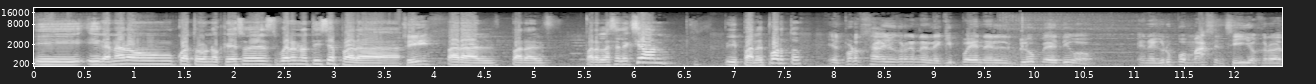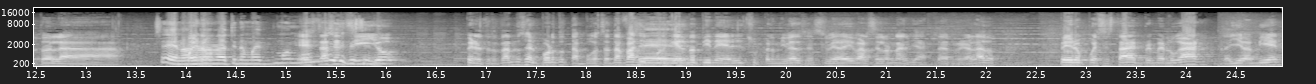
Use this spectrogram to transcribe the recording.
y, y ganaron 4-1, que eso es buena noticia para, Sí. para, el, para, el, para la selección y para el Porto. Y el Porto está, yo creo que en el equipo, en el club, eh, digo, en el grupo más sencillo, creo, de toda la. Sí, no, Bueno, no, no tiene muy, muy- Está muy difícil. sencillo, pero tratándose del Porto tampoco está tan fácil Sí. porque él no tiene el super nivel. O sea, si estuviera ahí Barcelona ya está regalado. Pero pues está en primer lugar, la llevan bien.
